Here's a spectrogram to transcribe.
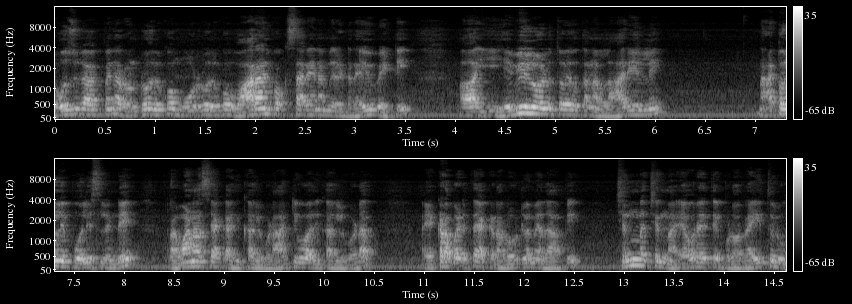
రోజు కాకపోయినా రెండు రోజులకో మూడు రోజులకో వారానికి ఒకసారైనా మీరు డ్రైవ్ పెట్టి ఈ హెవీ లోడ్లతో వెళ్తున్న లారీల్ని నాట్ ఓన్లీ పోలీసులు అండి రవాణా శాఖ అధికారులు కూడా ఆర్టీఓ అధికారులు కూడా ఎక్కడ పడితే అక్కడ రోడ్ల మీద ఆపి చిన్న చిన్న ఎవరైతే ఇప్పుడు రైతులు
